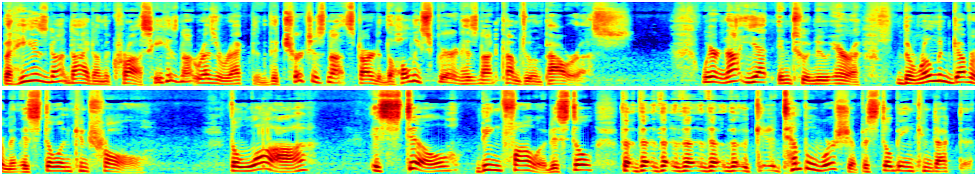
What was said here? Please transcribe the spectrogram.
but he has not died on the cross. He has not resurrected. The church has not started. The Holy Spirit has not come to empower us. We are not yet into a new era. The Roman government is still in control. The law is still being followed, is still, the, the, the, the, temple worship is still being conducted.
